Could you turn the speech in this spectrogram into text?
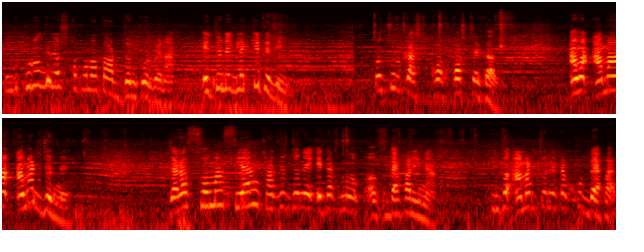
কিন্তু কোনোদিনও সফলতা অর্জন করবে না। এর জন্য এগুলো কেটে দিই। প্রচুর কাজ কষ্টের কাজ। আমার আমার জন্যে। যারা সোমা সিয়াং, তাদের জন্য এটা কোনো ব্যাপারই না। কিন্তু আমার জন্য এটা খুব ব্যাপার।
